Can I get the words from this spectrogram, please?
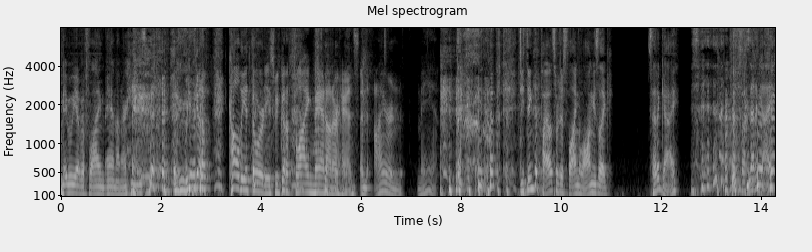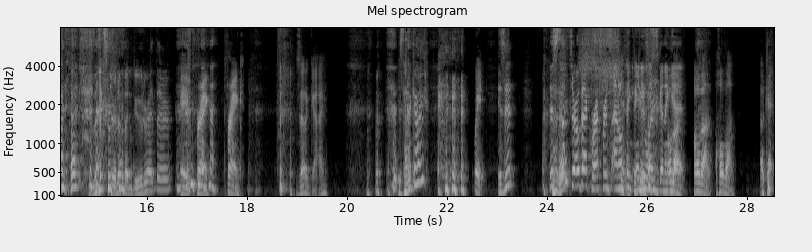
Maybe we have a flying man on our hands. We've got to call the authorities. We've got a flying man on our hands. An Iron Man. Do you think the pilots were just flying along? He's like, is that a guy? Is that a guy? Is that straight up a dude right there? Hey, Frank, Frank, is that a guy? Is that a guy? Wait, is it? this is a throwback reference. I don't Shit, I think, think it is. anyone's gonna hold get. On, hold on, hold on. Okay,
